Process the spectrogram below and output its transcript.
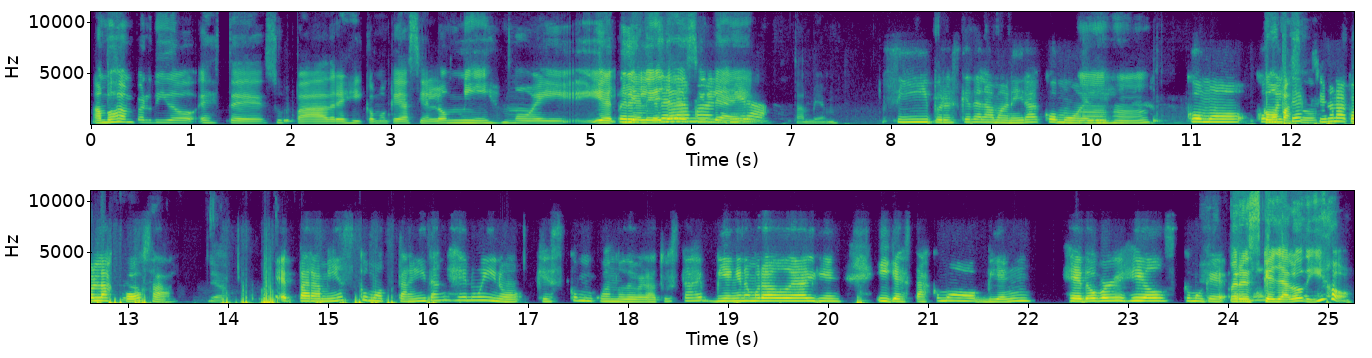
ambos han perdido este, sus padres y como que hacían lo mismo y, y, y es el de ella la decirle a él también. Sí, pero es que de la manera como él, como, como Como él te pasó. acciona con las cosas. Ya. eh, para mí es como tan y tan genuino que es como cuando de verdad tú estás bien enamorado de alguien y que estás como bien head over heels, como que, Pero oh es que God. lo dijo.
